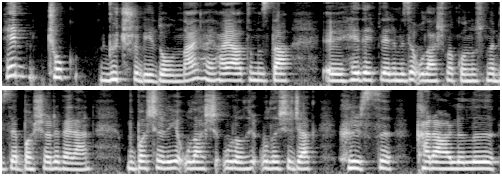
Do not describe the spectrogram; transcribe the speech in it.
hem çok güçlü bir dolunay. Hayatımızda e, hedeflerimize ulaşma konusunda bize başarı veren bu başarıya ulaş, ulaşacak hırsı kararlılığı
